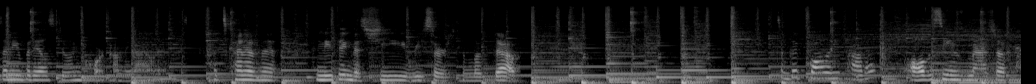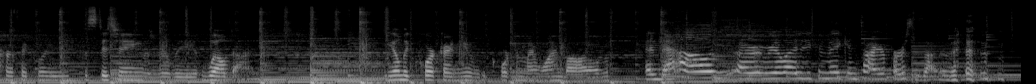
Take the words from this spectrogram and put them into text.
anybody else doing cork on the island. That's kind of a, a new thing that she researched and looked up. It's a good quality product. All the seams match up perfectly. The stitching was really well done. The only cork I knew was a cork in my wine bottle. And now I realize you can make entire purses out of it.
